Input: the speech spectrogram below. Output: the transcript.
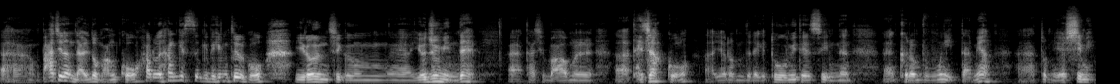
아, 빠지는 날도 많고 하루에 한 개 쓰기도 힘들고 이런 지금 예, 요즘인데 아, 다시 마음을 아, 되잡고 아, 여러분들에게 도움이 될 수 있는 아, 그런 부분이 있다면 아, 좀 열심히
